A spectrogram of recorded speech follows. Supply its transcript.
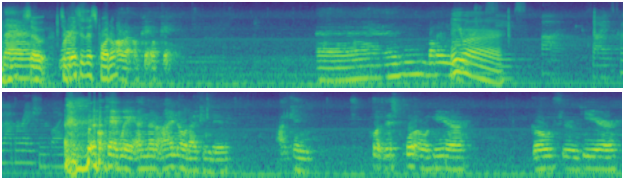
then. Mm-hmm. So to go through this portal. All right. Okay. Okay. And. Here you are. Receives five. Science collaboration point. Okay, wait, and then I know what I can do. I can put this portal here, go through here,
